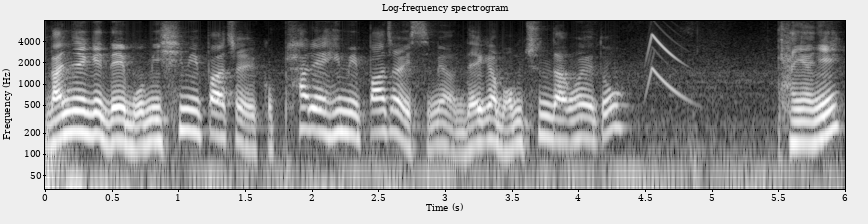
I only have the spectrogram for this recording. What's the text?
만약에 내 몸이 힘이 빠져 있고 팔에 힘이 빠져 있으면 내가 멈춘다고 해도 당연히 휙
